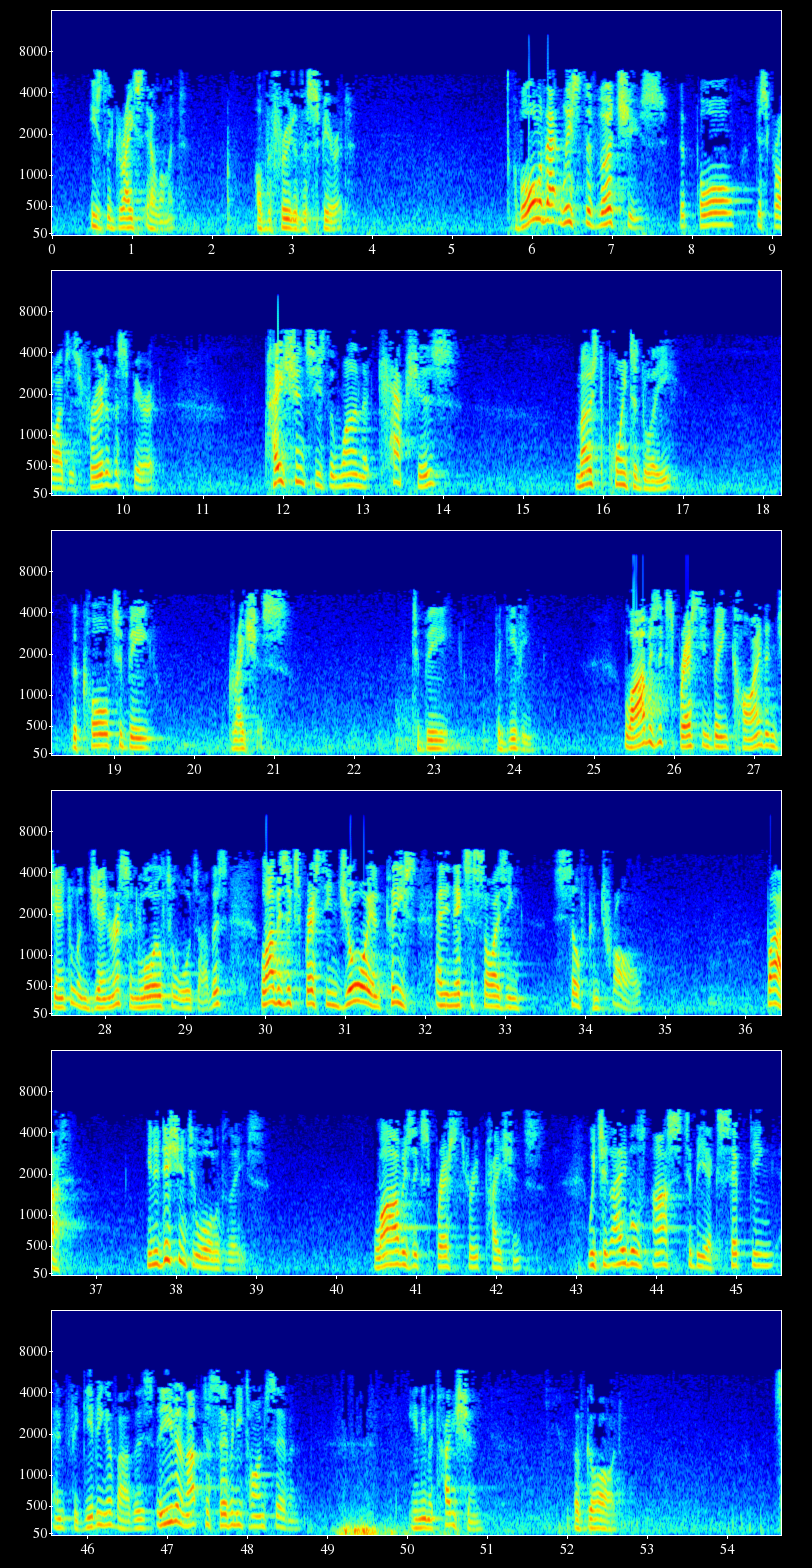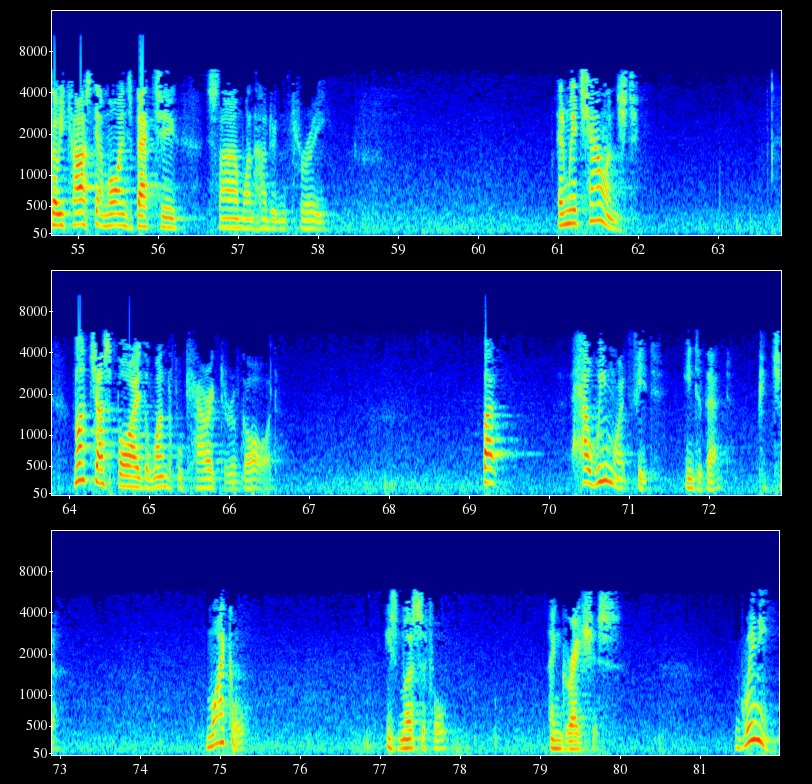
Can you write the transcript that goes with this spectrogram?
is the grace element of the fruit of the Spirit. Of all of that list of virtues that Paul describes as fruit of the Spirit, patience is the one that captures most pointedly the call to be gracious, to be forgiving. Love is expressed in being kind and gentle and generous and loyal towards others. Love is expressed in joy and peace and in exercising self control. But, in addition to all of these, love is expressed through patience, which enables us to be accepting and forgiving of others, even up to 70 times 7, in imitation of God. So we cast our minds back to Psalm 103. And we're challenged not just by the wonderful character of God, but how we might fit into that picture. Michael is merciful and gracious. Gwenny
